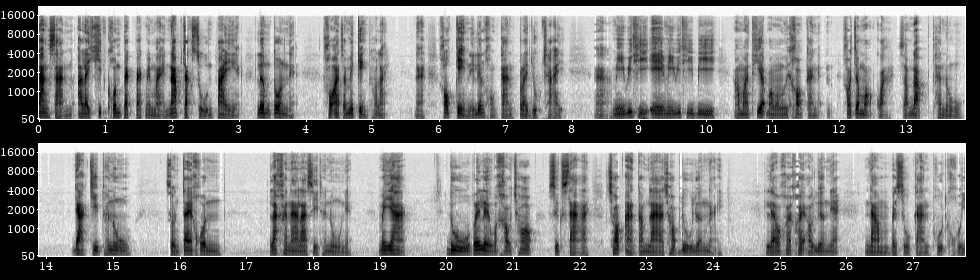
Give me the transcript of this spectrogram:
สร้างสรรค์อะไรคิดค้นแปลกๆใหม่ๆ นับจากศูนย์ไปเนี่ยเริ่มต้นเนี่ยเขาอาจจะไม่เก่งเท่าไหร่นะเขาเก่งในเรื่องของการประยุกต์ใช้มีวิธี A มีวิธี B เอามาเทียบเอามาวิเคราะห์กันเนี่ยเขาจะเหมาะกว่าสำหรับธนู อยากจีบธนู สนใจคนลัคนาราศีธนูเนี่ยไม่ยากดูไว้เลยว่าเขาชอบศึกษาชอบอ่านตำราชอบดูเรื่องไหน แล้วค่อยๆเอาเรื่องเนี้นำไปสู่การพูดคุย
